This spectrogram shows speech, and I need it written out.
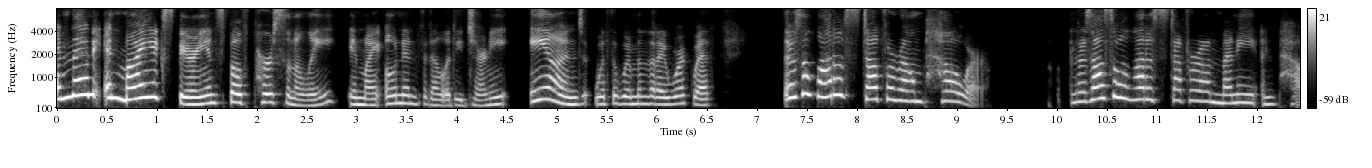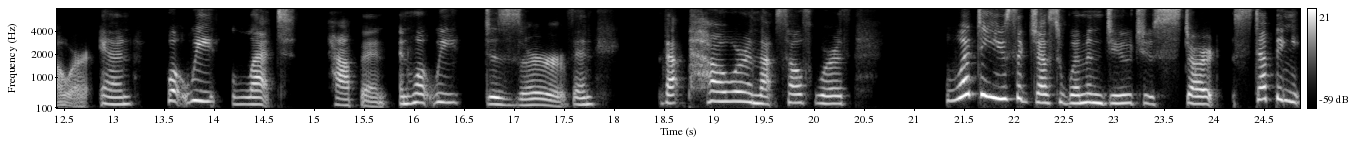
And then, in my experience, both personally in my own infidelity journey and with the women that I work with, there's a lot of stuff around power. And there's also a lot of stuff around money and power and what we let happen and what we deserve and that power and that self worth. What do you suggest women do to start stepping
